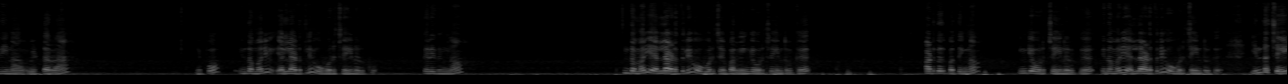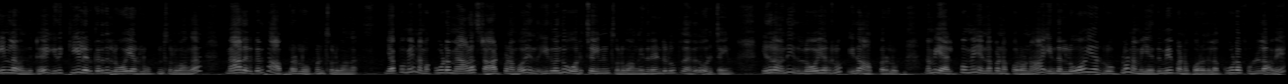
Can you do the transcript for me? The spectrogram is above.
இது நான் விட்டுறேன். இப்போது இந்த மாதிரி எல்லா இடத்துலையும் ஒவ்வொரு செயின் இருக்கும். தெரியுதுங்களா? இந்த மாதிரி எல்லா இடத்துலையும் ஒவ்வொரு செயின் பாருங்கள் இங்கே ஒரு செயின் இருக்குது அடுத்தது பார்த்தீங்கன்னா இங்கே ஒரு செயின் இருக்குது இந்த மாதிரி எல்லா இடத்துலையும் ஒவ்வொரு செயின் இருக்குது இந்த செயினில் வந்துட்டு இது கீழே இருக்கிறது லோயர் லூப்னு சொல்லுவாங்க. மேலே இருக்கிறது அப்பர் லூப்னு சொல்லுவாங்க. எப்பவுமே நம்ம கூட மேலே ஸ்டார்ட் பண்ணும்போது இந்த- இது வந்து ஒரு செயின்னு சொல்லுவாங்க. இது ரெண்டு லூப் தான் ஒரு செயின் இதில் வந்து இது லோயர் லூப் இது அப்பர் லூப் நம்ம எப்பவுமே என்ன பண்ண போகிறோம்னா இந்த லோயர் லூப்பில் நம்ம எதுவுமே பண்ண போகிறதில்ல கூட ஃபுல்லாகவே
